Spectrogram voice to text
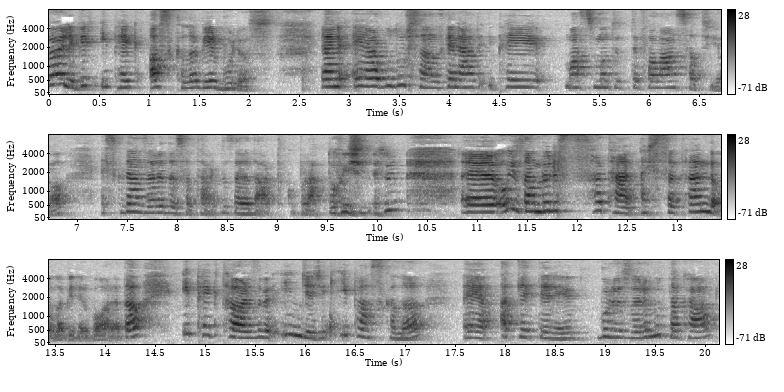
Böyle bir ipek askılı bir bluz. Yani eğer bulursanız genelde ipeği Massimo falan satıyor. Eskiden Zara da satardı. Zara da artık bıraktı o işleri. Ee, o yüzden böyle saten, ay saten de olabilir bu arada. İpek tarzı böyle incecik ip askılı e, atletleri, bluzları mutlaka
